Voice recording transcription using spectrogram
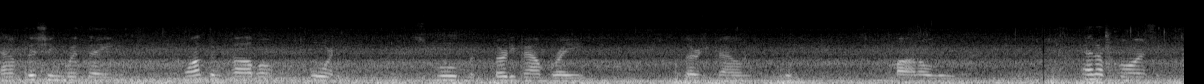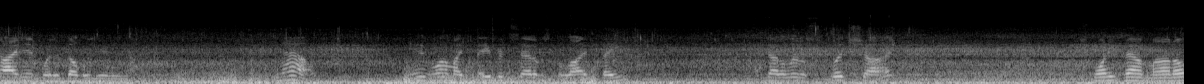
And I'm fishing with a Quantum Cabo 40 spooled with 30 pound braid, 30 pound mono leader. And of course, tied in with a double uni knot. Now, here's one of my favorite setups for live bait. I've got a little split shot, 20 pound mono,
